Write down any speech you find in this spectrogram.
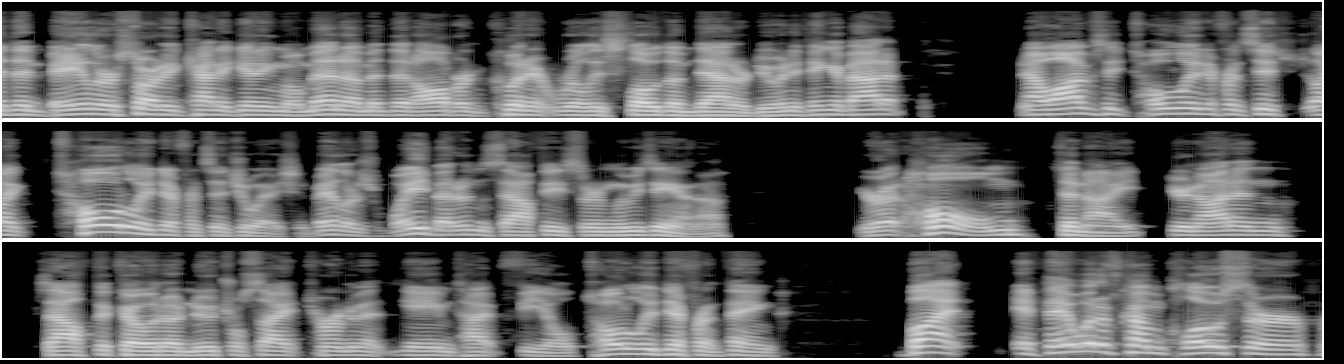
And then Baylor started kind of getting momentum, and then Auburn couldn't really slow them down or do anything about it. Now, obviously, totally different, like totally different situation. Baylor's way better than Southeastern Louisiana. You're at home tonight. You're not in South Dakota, neutral site tournament game type feel. Totally different thing. But if they would have come closer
